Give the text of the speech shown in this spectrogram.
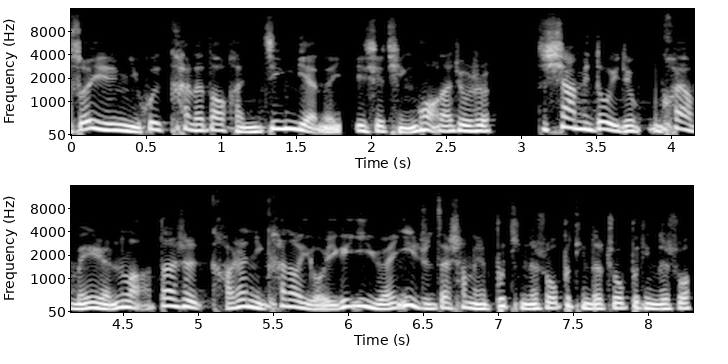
所以你会看得到很经典的一些情况，那就是下面都已经快要没人了，但是好像你看到有一个议员一直在上面不停的说，不停的说，不停的说，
